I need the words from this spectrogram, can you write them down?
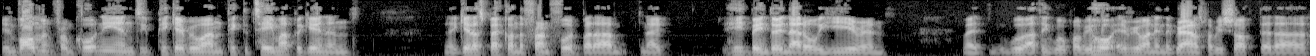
involvement from Courtney, and to pick everyone, pick the team up again, and you know, get us back on the front foot. But um, you know, he'd been doing that all year, and mate, we'll, I think we'll probably all, everyone in the ground was probably shocked that uh,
